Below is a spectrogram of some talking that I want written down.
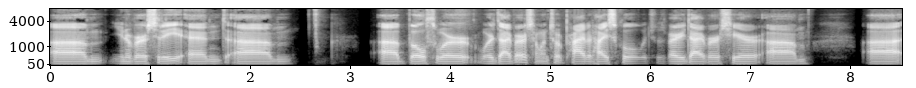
um, university, and um, uh, both were were diverse. I went to a private high school, which was very diverse here. Um, uh,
